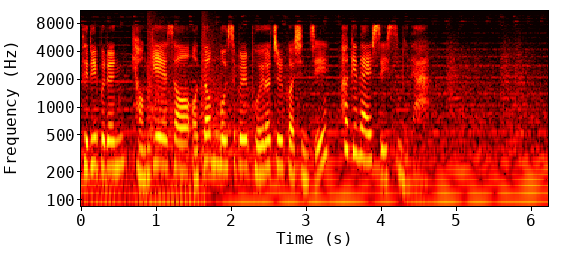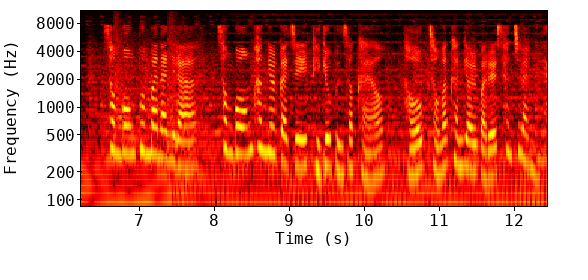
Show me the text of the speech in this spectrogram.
드리블은 경기에서 어떤 모습을 보여줄 것인지 확인할 수 있습니다. 성공뿐만 아니라 성공 확률까지 비교 분석하여 더욱 정확한 결과를 산출합니다.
